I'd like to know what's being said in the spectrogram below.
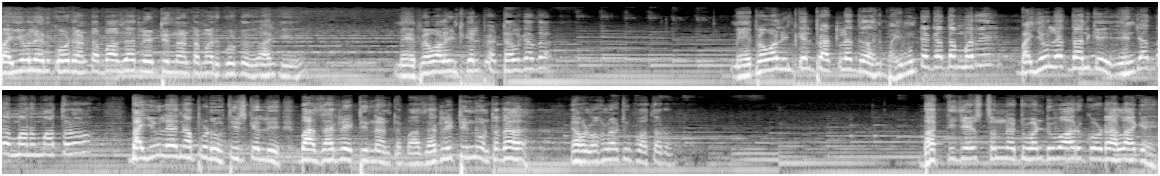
భయం లేని కోడి అంట బజార్లో ఎట్టిందంట మరి గుడ్డు. దానికి మేపే వాళ్ళ ఇంటికి వెళ్ళి పెట్టాలి కదా. మేపే వాళ్ళ ఇంటికి వెళ్ళి పెట్టలేదు. దానికి భయం ఉంటే కదా మరి. భయం లేదు దానికి. ఏం చేద్దాం మనం మాత్రం? భయం లేనప్పుడు తీసుకెళ్ళి బజార్లో ఎట్టిందంట బజార్లు ఎట్టింది ఉంటుందా? ఎవరో ఒకళ్ళు పోతారు భక్తి చేస్తున్నటువంటి వారు కూడా అలాగే.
